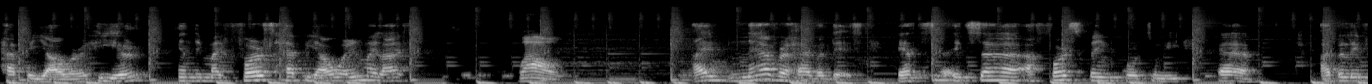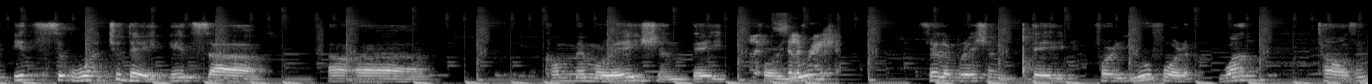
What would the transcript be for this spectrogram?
happy hour here and my first happy hour in my life wow i never have this it's it's a, a first thing for to me. Uh, I believe it's what today. It's a, a, a commemoration day for celebration. you. Celebration day for you for one thousand,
